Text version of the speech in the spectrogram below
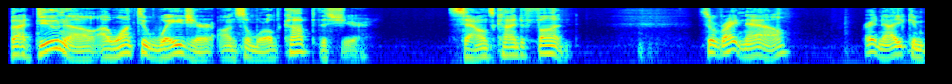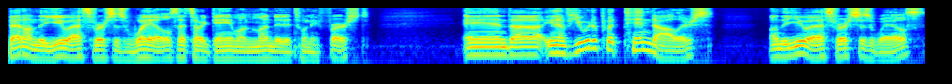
But I do know I want to wager on some World Cup this year. Sounds kind of fun. So right now, right now you can bet on the U.S. versus Wales. That's our game on Monday the 21st. And uh, you know, if you were to put ten dollars on the U.S. versus Wales,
